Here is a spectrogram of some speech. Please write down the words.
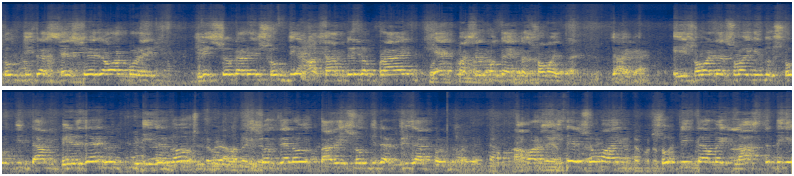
সবজিটা শেষ হয়ে যাওয়ার পরে গ্রীষ্মকালীন সবজি আসার জন্য প্রায় এক মাসের মতো একটা সময় জায়গা। এই সময়টার সময় কিন্তু সবজির দাম বেড়ে যায়, এই জন্য কৃষক যেন তার এই সবজিটা প্রিজার্ভ করতে পারে। আবার শীতের সময় সবজির দাম এই লাস্টের দিকে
